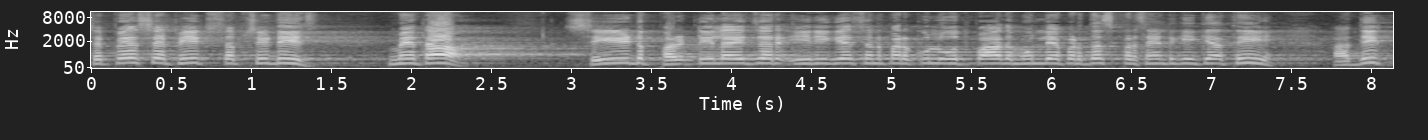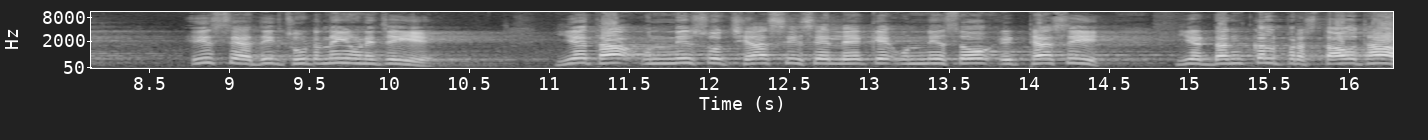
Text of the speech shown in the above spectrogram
स्पेसिफिक सब्सिडीज में था। सीड फर्टिलाइज़र इरिगेशन पर कुल उत्पाद मूल्य पर 10 परसेंट की क्या थी? अधिक इससे अधिक छूट नहीं होनी चाहिए। यह था 1986 से लेके 1988 ये डंकल प्रस्ताव था।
